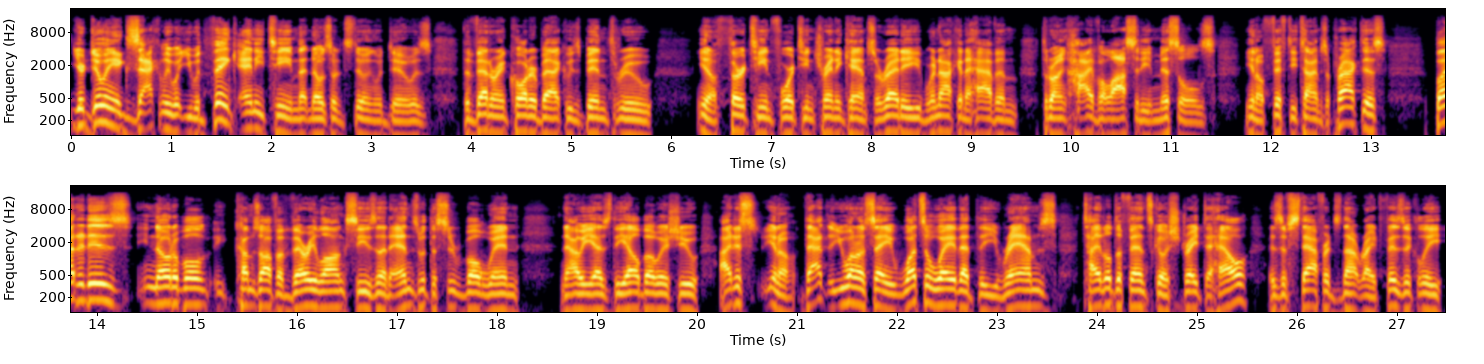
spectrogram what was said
you're doing exactly what you would think any team that knows what it's doing would do is the veteran quarterback who's been through, you know, 13, 14 training camps already. We're not going to have him throwing high velocity missiles, you know, 50 times a practice. But it is notable. He comes off a very long season that ends with the Super Bowl win. Now he has the elbow issue. I just, you know, that you want to say what's a way that the Rams title defense goes straight to hell is if Stafford's not right physically.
